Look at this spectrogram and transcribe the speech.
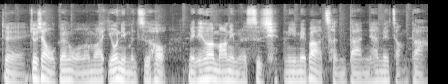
对，就像我跟我妈妈有你们之后，每天都在忙你们的事情，你没办法承担，你还没长大。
